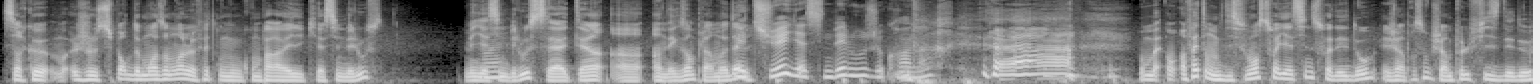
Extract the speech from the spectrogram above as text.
C'est-à-dire que moi, je supporte de moins en moins le fait qu'on me compare avec Yacine Bellous. Mais Yacine Ouais. Bellous, ça a été un, un- un exemple, un Mais modèle. tu es Yacine Bellou, je crois, non? Bon, bah, en fait, on me dit souvent soit Yacine, soit Dedo, et j'ai l'impression que je suis un peu le fils des deux,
